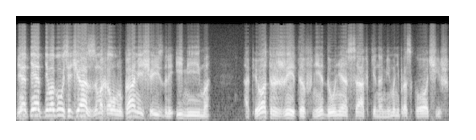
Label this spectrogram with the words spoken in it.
«Нет, нет, не могу сейчас!» — замахал он руками еще издали, и мимо. А Петр Житов, не Дуня Савкина, мимо не проскочишь.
